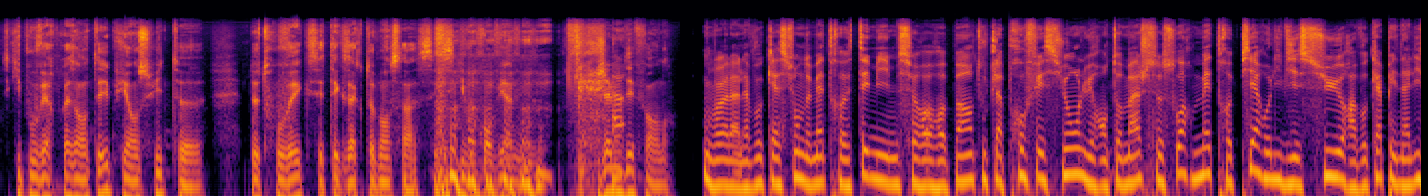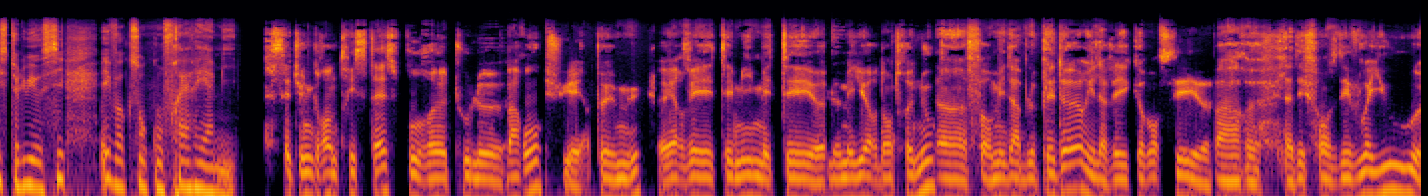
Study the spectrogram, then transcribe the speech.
ce qu'il pouvait représenter. Puis ensuite, de trouver que c'est exactement ça. C'est ce qui vous convient. J'aime ah. défendre. Voilà la vocation de Maître Témim sur Europe 1. Toute la profession lui rend hommage ce soir. Maître Pierre-Olivier Sûr, avocat pénaliste lui aussi, évoque son confrère et ami. C'est une grande tristesse pour euh, tout le barreau. Je suis un peu ému. Hervé Temim était euh, le meilleur d'entre nous, un formidable plaideur. Il avait commencé euh, par la défense des voyous,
